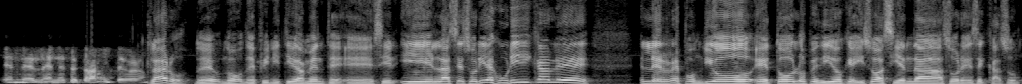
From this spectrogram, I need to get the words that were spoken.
en, el, en ese trámite, ¿verdad? Claro, de- no, definitivamente. Decir, y la asesoría jurídica le, le respondió eh, todos los pedidos que hizo Hacienda sobre ese caso.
